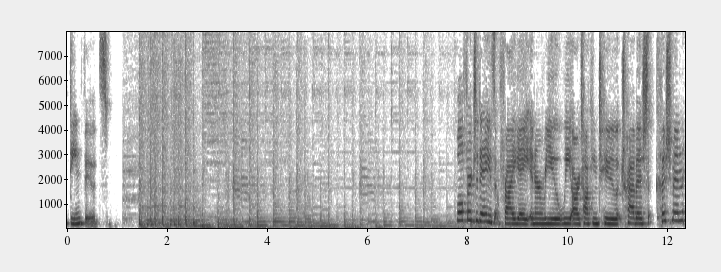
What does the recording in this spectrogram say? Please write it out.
Dean Foods. Well, for today's Friday interview, we are talking to Travis Cushman,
